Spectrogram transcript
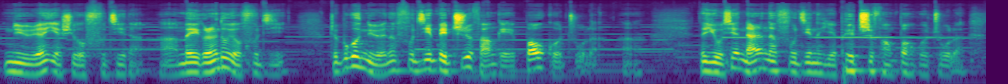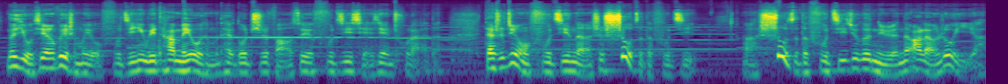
女人也是有腹肌的啊，每个人都有腹肌，只不过女人的腹肌被脂肪给包裹住了啊。那有些男人的腹肌呢，也被脂肪包裹住了。那有些人为什么有腹肌？因为他没有什么太多脂肪，所以腹肌显现出来的。但是这种腹肌呢，是瘦子的腹肌。啊，瘦子的腹肌就跟女人的二两肉一样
